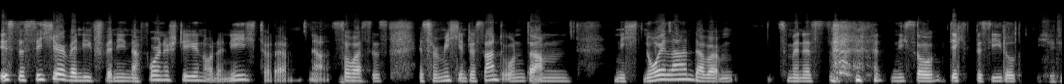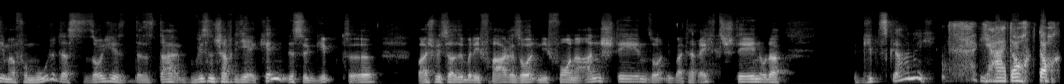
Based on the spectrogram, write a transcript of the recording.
ist es sicher, wenn die, wenn die nach vorne stehen oder nicht? Oder ja, sowas ist, ist für mich interessant und ähm, nicht Neuland, aber zumindest nicht so dicht besiedelt. Ich hätte immer vermutet, dass solche, dass es da wissenschaftliche Erkenntnisse gibt, äh, beispielsweise über die Frage, sollten die vorne anstehen, sollten die weiter rechts stehen oder gibt es gar nicht? Ja, doch, doch.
